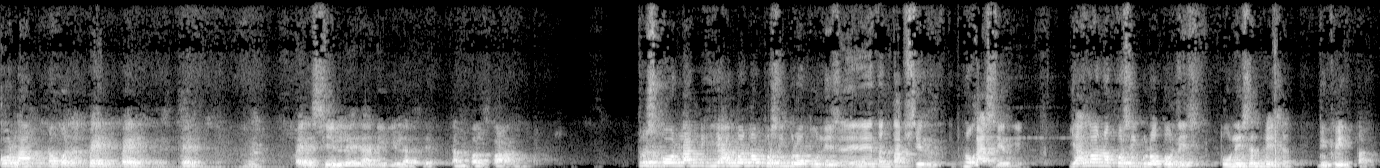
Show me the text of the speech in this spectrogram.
Kolam napa lah? Pen, pen, pen. Pensil niki lah tampal paham. Terus kolam ya Allah nopo sing kula tulis ini tentang tafsir Ibnu Katsir. Ya Allah nopo sing kula tulis? Tulisan bisa diperintah.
